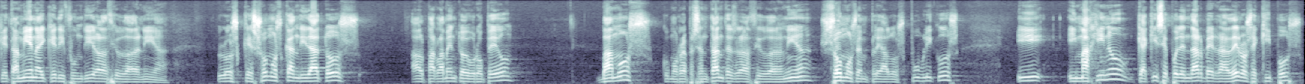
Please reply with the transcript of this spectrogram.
que también hay que difundir a la ciudadanía. Los que somos candidatos al Parlamento Europeo vamos como representantes de la ciudadanía, somos empleados públicos y imagino que aquí se pueden dar verdaderos equipos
